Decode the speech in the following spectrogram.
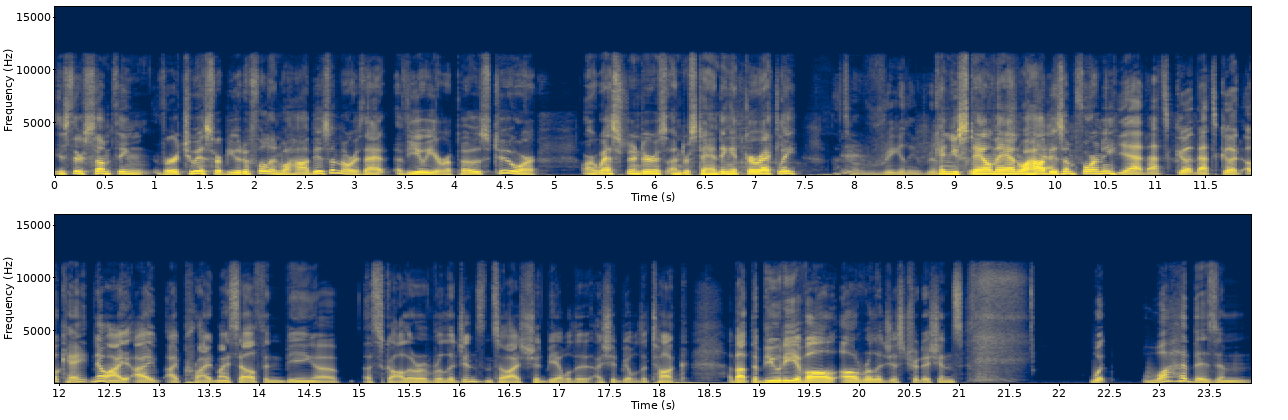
Is there something virtuous or beautiful in Wahhabism, or is that a view you're opposed to, or are Westerners understanding it correctly? That's a really, really. Can you steelman Wahhabism yeah. for me? Yeah, that's good. That's good. Okay. No, I, I, I pride myself in being a, a scholar of religions, and so I should be able to. I should be able to talk about the beauty of all all religious traditions. What Wahhabism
